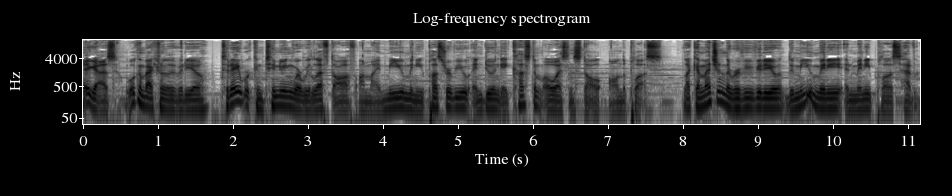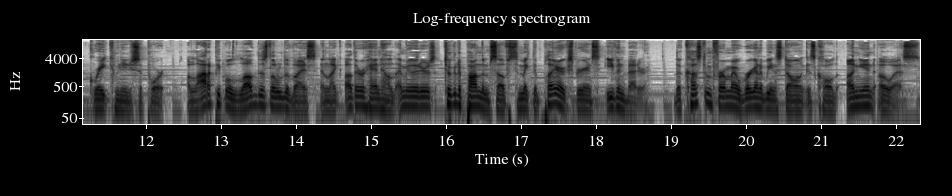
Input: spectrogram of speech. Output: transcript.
Hey guys, welcome back to another video. Today we're continuing where we left off on my Miyoo Mini Plus review and doing a custom OS install on the Plus. Like I mentioned in the review video, the Miyoo Mini and Mini Plus have great community support. A lot of people love this little device and like other handheld emulators, took it upon themselves to make the player experience even better. The custom firmware we're going to be installing is called Onion OS.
